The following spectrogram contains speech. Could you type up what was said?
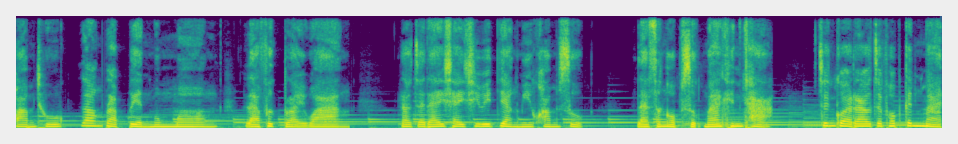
ความทุกข์ ลองปรับเปลี่ยนมุมมอง และฝึกปล่อยวาง เราจะได้ใช้ชีวิตอย่างมีความสุข และสงบสุขมากขึ้นค่ะ จนกว่าเราจะพบกันใหม่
